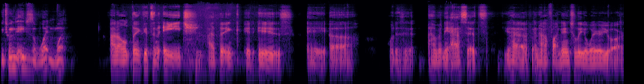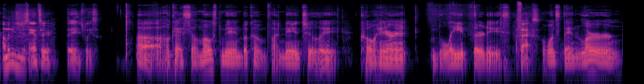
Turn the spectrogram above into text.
Between the ages of what and what? I don't think it's an age. I think it is a uh what is it? How many assets you have and how financially aware you are. I'm gonna need you to just answer the age, please. Uh okay, so most men become financially coherent late 30s. Facts. Once they learn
